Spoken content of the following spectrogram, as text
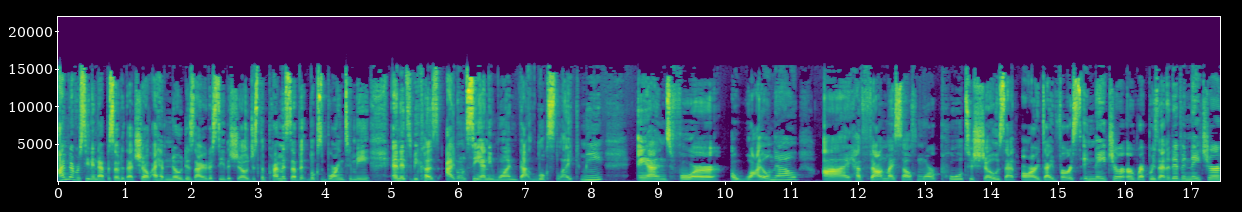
I've never seen an episode of that show. I have no desire to see the show. Just the premise of it looks boring to me. And it's because I don't see anyone that looks like me. And for a while now, I have found myself more pulled to shows that are diverse in nature or representative in nature.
